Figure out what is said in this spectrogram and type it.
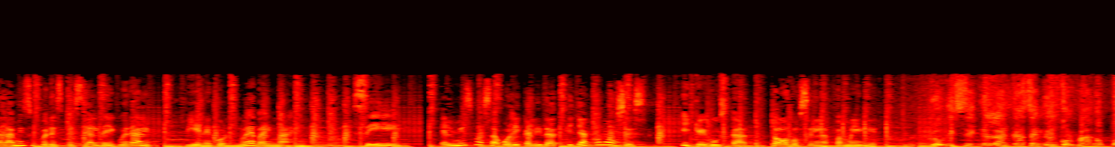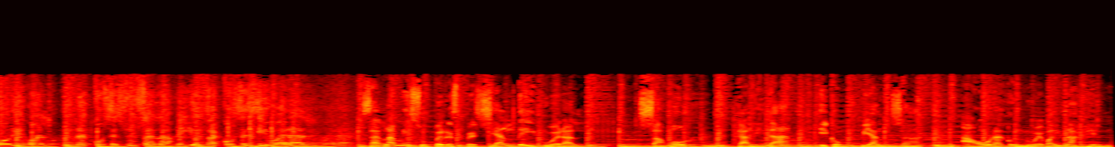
Salami super especial de Igueral viene con nueva imagen. Sí, el mismo sabor y calidad que ya conoces y que gusta a todos en la familia. Lo dicen en la casa, en el colmado por igual. Una cosa es un salami y otra cosa es igual. Salami super especial de Igueral. Sabor, calidad y confianza. Ahora con nueva imagen.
